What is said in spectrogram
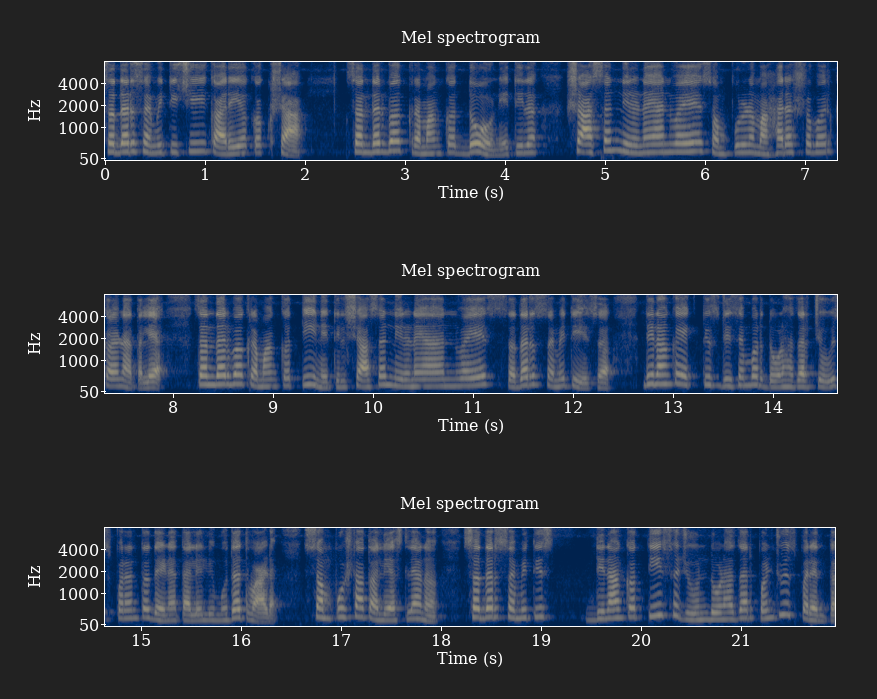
सदर समितीची कार्यकक्षा संदर्भ क्रमांक दोन येथील शासन निर्णयान्वये संपूर्ण महाराष्ट्रभर करण्यात आले संदर्भ क्रमांक तीन येथील शासन निर्णयान्वये सदर समितीस दिनांक एकतीस डिसेंबर दोन हजार चोवीसपर्यंत देण्यात आलेली मुदतवाढ संपुष्टात आली असल्यानं सदर समितीस दिनांक तीस जून दोन हजार पंचवीसपर्यंत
